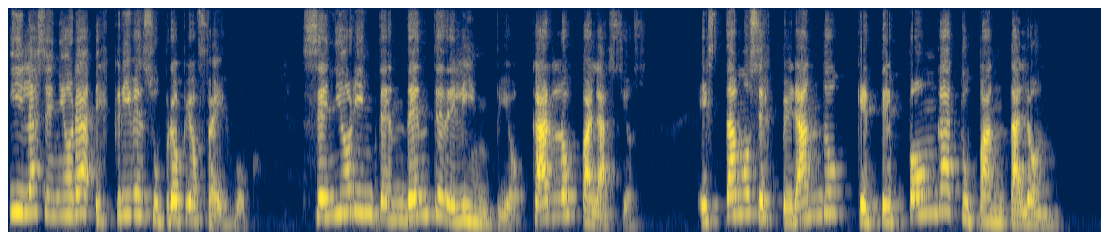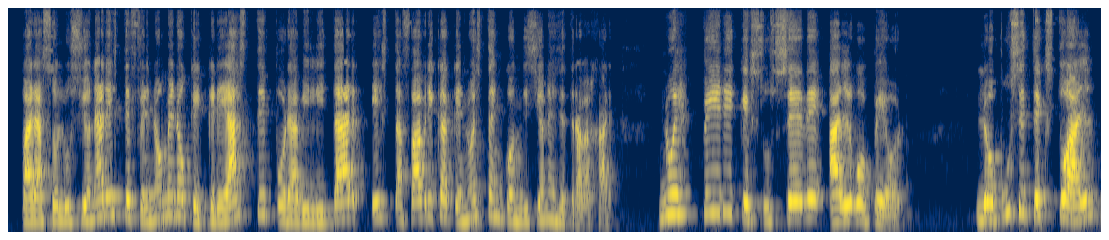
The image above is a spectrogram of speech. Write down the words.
y la señora escribe en su propio Facebook, Señor Intendente de Limpio, Carlos Palacios, estamos esperando que te ponga tu pantalón para solucionar este fenómeno que creaste por habilitar esta fábrica que no está en condiciones de trabajar. No espere que sucede algo peor. Lo puse textual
